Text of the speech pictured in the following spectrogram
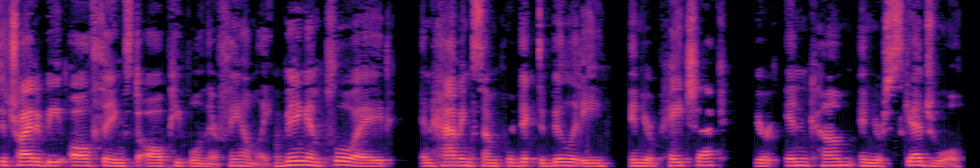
to try to be all things to all people in their family. Being employed and having some predictability in your paycheck, your income, and your schedule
